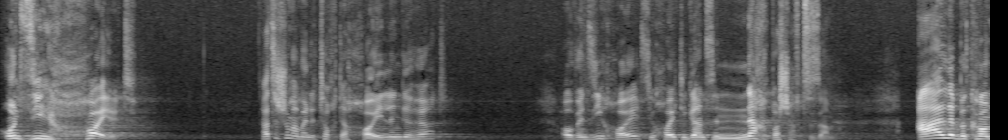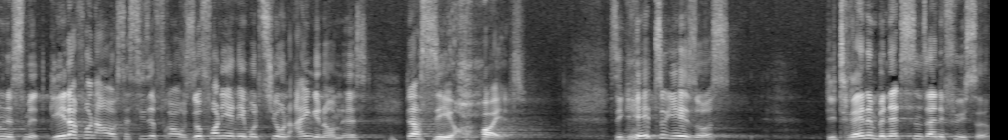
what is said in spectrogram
und sie heult. Hast du schon mal meine Tochter heulen gehört? Oh, wenn sie heult, sie heult die ganze Nachbarschaft zusammen. Alle bekommen es mit. Geh davon aus, dass diese Frau so von ihren Emotionen eingenommen ist, dass sie heult. Sie geht zu Jesus, die Tränen benetzen seine Füße,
